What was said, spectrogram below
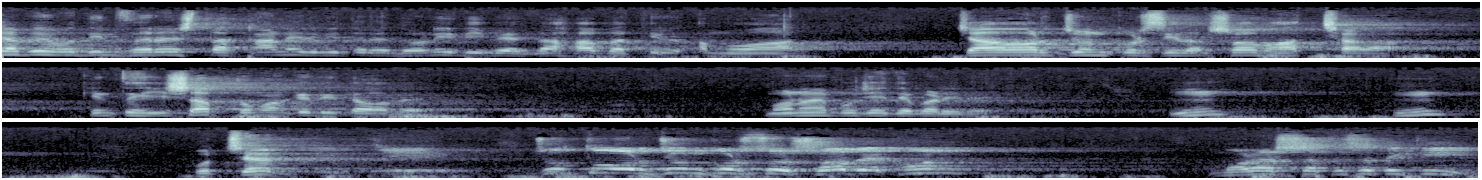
যাবে, ওদিন ফেরেশতা কানের ভিতরে ধ্বনি দিবে দাহা বাতিল আমওয়াল। যা অর্জন করছিল সব হাত ছাড়া। কিন্তু হিসাব তোমাকে দিতে হবে। মনে হয় বুঝাইতে পারি রে। হুম? হুম? বুঝছেন যত অর্জন করছ সব এখন মরার সাথে সাথে কি?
